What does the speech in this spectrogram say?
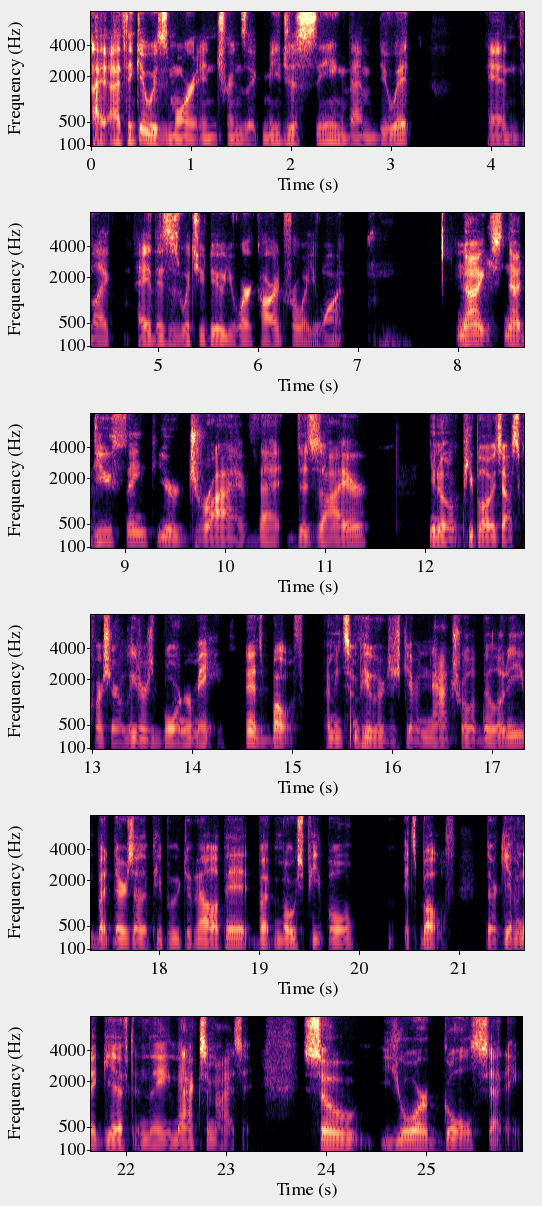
I, I think it was more intrinsic, me just seeing them do it and like, hey, this is what you do. You work hard for what you want. Nice. Now, do you think your drive, that desire, you know, people always ask the question, are leaders born or made? It's both. I mean, some people are just given natural ability, but there's other people who develop it. But most people, it's both. They're given a gift and they maximize it. So your goal setting,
